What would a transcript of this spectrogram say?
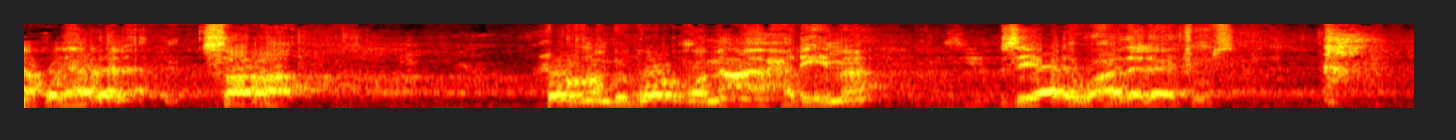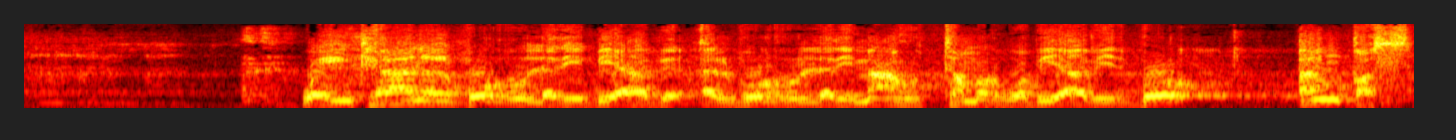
نقول هذا صار حرا ببر ومع أحدهما زيادة وهذا لا يجوز. وإن كان البر الذي بيع البر الذي معه التمر وبيع بالبر أنقص.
